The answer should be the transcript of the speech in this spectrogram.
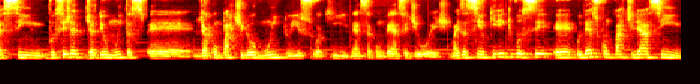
assim, você já, já deu muitas, é, já compartilhou muito isso aqui nessa conversa de hoje, mas assim, eu queria que você é, pudesse compartilhar, assim,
